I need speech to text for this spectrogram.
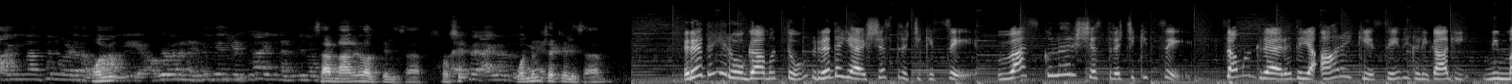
ಆಗಿಲ್ಲ ಅಂತ ನೀವು ಹೇಳಿದ್ರೆ ಒಂದು- ಅಲ್ಲಿ ಅಂತ ಹೇಳ್ತೀರಾ ಇಲ್ಲಿ ನಡೆದಿಲ್ಲ ಸರ್ ನಾನು ಹೇಳೋದು ಕೇಳಿ ಸರ್. ಸೊಸೆ ಒಂದು ನಿಮಿಷ ಕೇಳಿ ಸರ್. ಹೃದಯ ರೋಗ ಮತ್ತು ಹೃದಯ ಶಸ್ತ್ರಚಿಕಿತ್ಸೆ ವ್ಯಾಸ್ಕುಲರ್ ಶಸ್ತ್ರಚಿಕಿತ್ಸೆ. ಸಮಗ್ರ ಹೃದಯ ಆರೈಕೆ ಸೇವೆಗಳಿಗಾಗಿ ನಿಮ್ಮ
